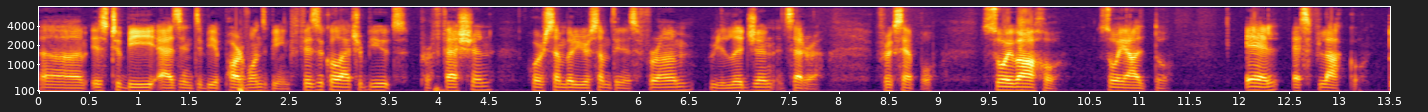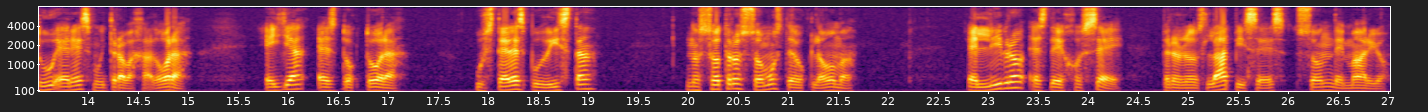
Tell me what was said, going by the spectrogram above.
uh, is to be, as in to be a part of one's being. Physical attributes, profession, where somebody or something is from, religion, etc. For example, soy bajo, soy alto. Él es flaco. Tú eres muy trabajadora. Ella es doctora. ¿Usted es budista? Nosotros somos de Oklahoma. El libro es de José, pero los lápices son de Mario.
